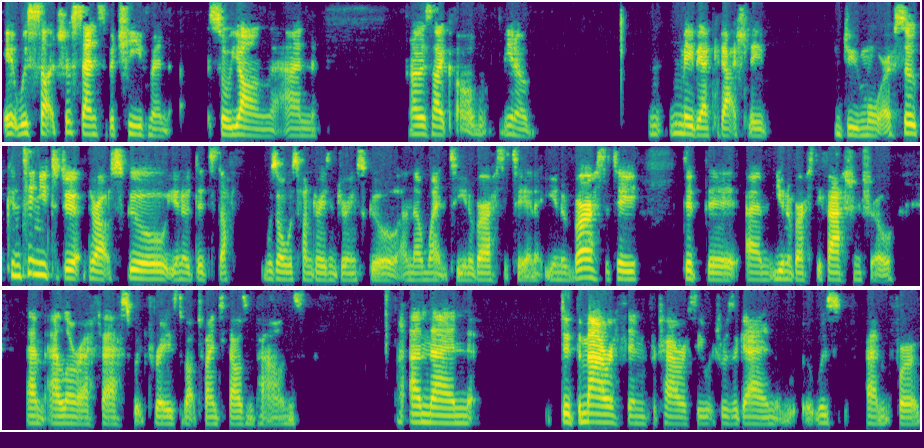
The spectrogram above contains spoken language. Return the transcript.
it was such a sense of achievement so young and i was like oh you know maybe i could actually do more so continued to do it throughout school you know did stuff was always fundraising during school and then went to university and at university did the um, university fashion show, um, LRFS, which raised about twenty thousand pounds, and then did the marathon for charity, which was again it was um, for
